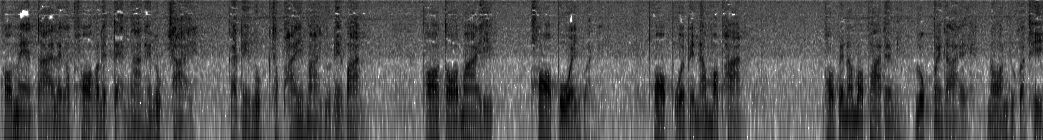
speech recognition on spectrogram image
พอแม่ตายเลยกับพ่อก็เลยแต่งงานให้ลูกชาย ก็ได้ลูกสะพ้ยมาอยู่ในบ้าน พอต่อมาอีกพ่อป่วยวันพ่อป่วยเป็นอัมพาตพอเป็นอัมพาตเนี่ยลุกไม่ได้ นอนอยู่กับที่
